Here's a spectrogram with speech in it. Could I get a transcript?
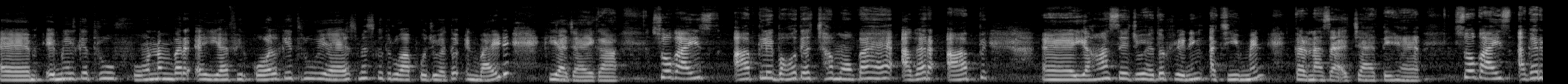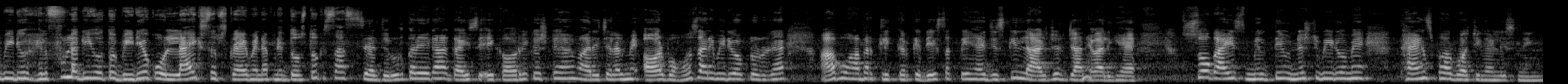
ईमेल के थ्रू फ़ोन नंबर या फिर कॉल के थ्रू या एसएमएस के थ्रू आपको जो है तो इनवाइट किया जाएगा। सो so गाइस आपके लिए बहुत ही अच्छा मौका है, अगर आप यहाँ से जो है तो ट्रेनिंग अचीवमेंट करना चाहते हैं। सो so गाइस अगर वीडियो हेल्पफुल लगी हो तो वीडियो को लाइक सब्सक्राइब एंड अपने दोस्तों के साथ शेयर ज़रूर करेगा गाइस एक और रिक्वेस्ट है, हमारे चैनल में और बहुत सारी वीडियो अपलोड है। आप वहाँ पर क्लिक करके देख सकते हैं, जिसकी लास्ट डेट जाने वाली है। सो so गाइस मिलती हूँ नेक्स्ट वीडियो में। Thanks for watching and listening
